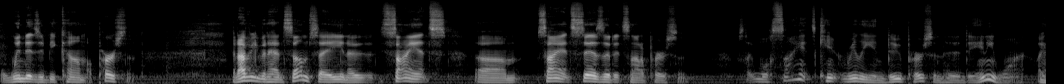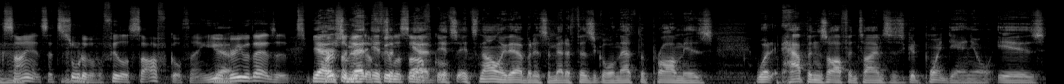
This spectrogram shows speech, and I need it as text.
when does it become a person? And I've even had some say, you know, science um, science says that it's not a person. It's like, well, science can't really undo personhood to anyone. Like science, that's sort of a philosophical thing. You Yeah. agree with that? Is it Yeah, it's a, met- a it's, a, yeah, it's it's not only that, but it's a metaphysical, and that's the problem. Is what happens oftentimes is a good point, Daniel. Is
